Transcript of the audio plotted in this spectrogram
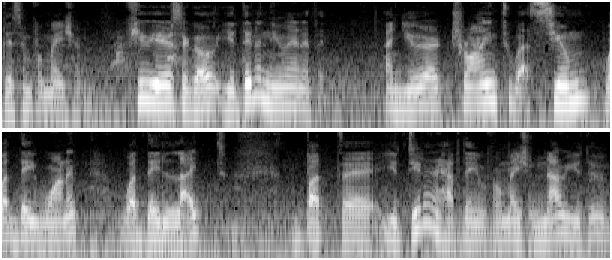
this information. A few years ago, you didn't know anything. And you are trying to assume what they wanted, what they liked, but uh, you didn't have the information. Now you do.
